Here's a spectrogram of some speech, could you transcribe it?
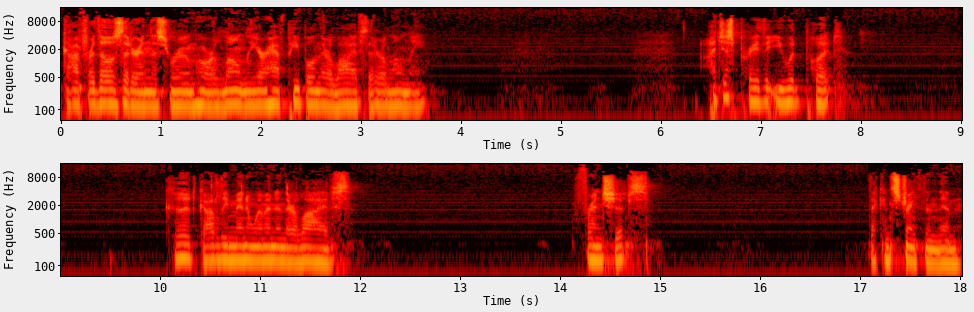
God, for those that are in this room who are lonely or have people in their lives that are lonely, I just pray that you would put good, godly men and women in their lives, friendships that can strengthen them.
